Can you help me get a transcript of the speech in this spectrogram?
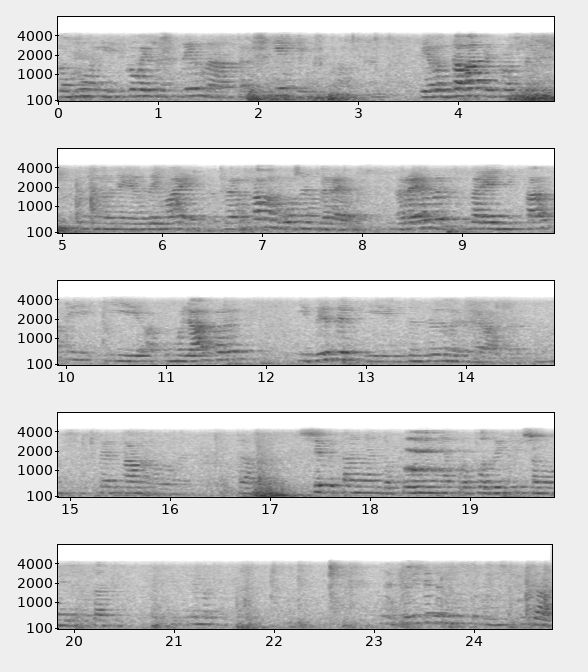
Тому і військова частина трошки і роздавати просто всім, хто ними не займається. Зараз саме головне це реби. Реби, зарядні станції і акумулятори, і дизель, і бензинові генератори. Тому що це саме головне. Так. Ще питання, доповнення, пропозиції, шановні депутати. Так,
